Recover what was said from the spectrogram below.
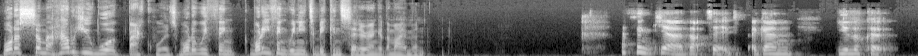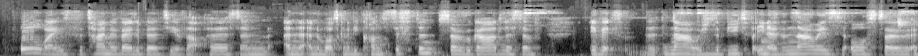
What are some? How would you work backwards? What do we think? What do you think we need to be considering at the moment? I think, yeah, that's it. Again, you look at always the time availability of that person and, and what's going to be consistent. So, regardless of if it's the now, which is a beautiful, you know, the now is also a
